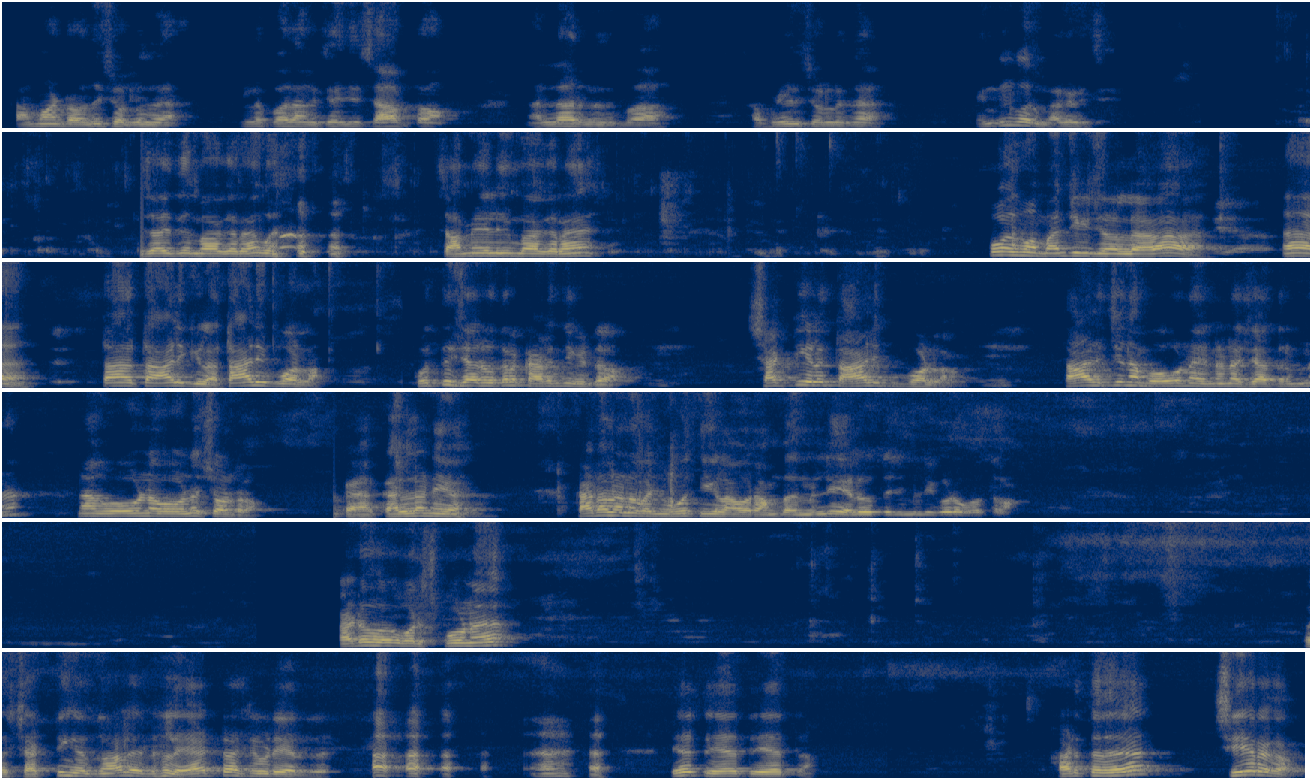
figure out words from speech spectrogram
அம்மாண்ட வந்து சொல்லுங்கள் இல்லைப்பா நாங்கள் செஞ்சு சாப்பிட்டோம். நல்லா இருந்ததுப்பா அப்படின்னு சொல்லுங்கள் எங்களுக்கு ஒரு மகிழ்ச்சி. பஞ்சாயத்தையும் பார்க்குறேன் சமையலையும் பார்க்குறேன். போதுமா மஞ்சிக்கிச்சு நல்லா. ஆ தா தாளிக்கலாம். தாளி போடலாம். கொத்து சருவத்தில் கடைஞ்சிக்கிட்டோம். சட்டியில் தாளிப்பு போடலாம். தாளித்து நம்ம ஒவ்வொன்றும் என்னென்ன சேர்த்துறோம்னா நாங்கள் ஒவ்வொன்றும் ஒவ்வொன்றும் சொல்கிறோம் க கல்லெண்ணெய் கடலெண்ணெய் கொஞ்சம் ஊற்றிக்கலாம் ஒரு ஐம்பது மில்லி எழுபத்தஞ்சி மில்லி கூட ஊற்றலாம் கடுகு ஒரு ஸ்பூனு ஒரு சட்டிங்கிறதுனால என்ன லேட்டாக சூடிடுது ஏற்று ஏற்று ஏற்றம் அடுத்தது சீரகம்.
